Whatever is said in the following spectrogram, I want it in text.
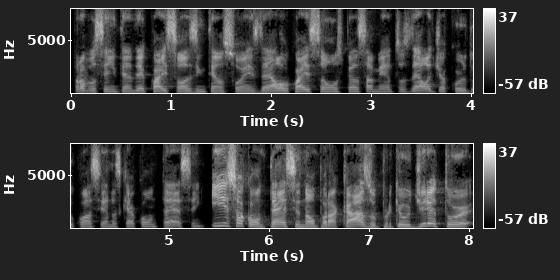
para você entender quais são as intenções dela ou quais são os pensamentos dela de acordo com as cenas que acontecem. E isso acontece não por acaso, porque o diretor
